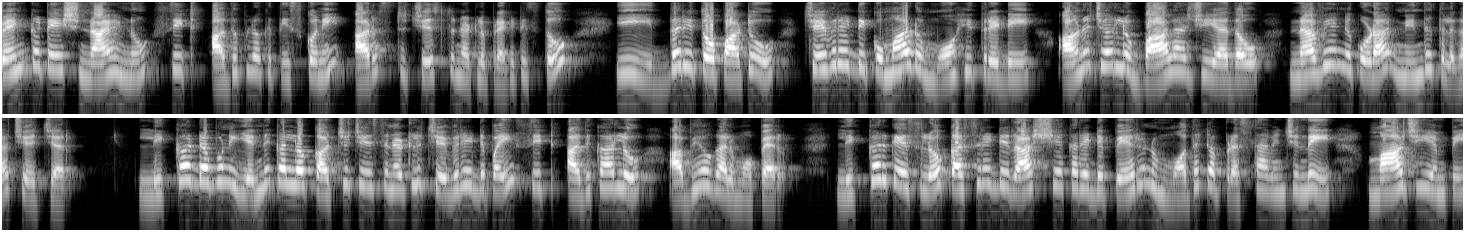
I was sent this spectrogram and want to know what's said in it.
వెంకటేష్ నాయుడును సిట్ అదుపులోకి తీసుకొని అరెస్టు చేస్తున్నట్లు ప్రకటిస్తూ ఈ ఇద్దరితో పాటు చెవిరెడ్డి కుమారుడు మోహిత్ రెడ్డి అనుచరులు బాలాజీ యాదవ్ నవీన్ను కూడా నిందితులుగా చేర్చారు. లిక్కర్ డబ్బును ఎన్నికల్లో ఖర్చు చేసినట్లు చెవిరెడ్డిపై సిట్ అధికారులు అభియోగాలు మోపారు. లిక్కర్ కేసులో కసిరెడ్డి రాజశేఖర రెడ్డి పేరును మొదట ప్రస్తావించింది మాజీ ఎంపీ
